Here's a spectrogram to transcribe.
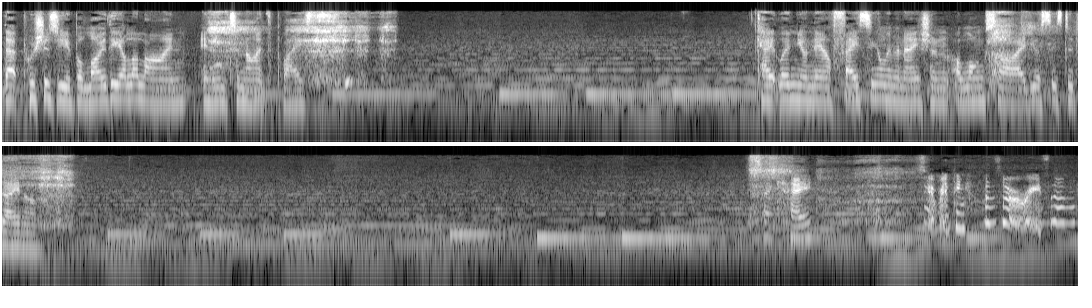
That pushes you below the yellow line and into ninth place. Caitlin, you're now facing elimination alongside your sister Dana. It's okay. Everything happens for a reason.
